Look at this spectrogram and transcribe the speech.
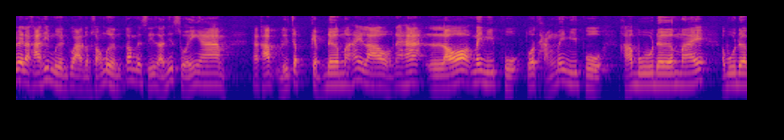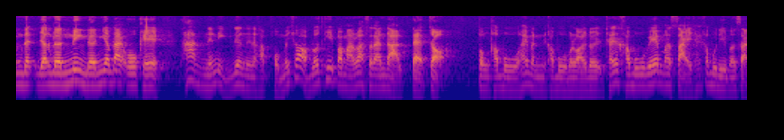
ด้วยราคาที่หมื่นกว่ากับ 20,000 ต้องเป็นสีสันที่สวยงามนะครับหรือจะเก็บเดิมมาให้เรานะฮะล้อไม่มีผุตัวถังไม่มีผุคาบูเดิมไหมคาบูเดิมยังเดินนิ่งเดินเงียบได้โอเค ท่านเน้นอีกเรื่องหนึ่งนะครับ ผมไม่ชอบรถที่ประมาณว่าสแตนดาร์ดแต่เจาะตรงคาบูให้มันคาบูมาลอยโดย ใช้คาบูเวฟมาใส่ใช้คาบูดีมาใส่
